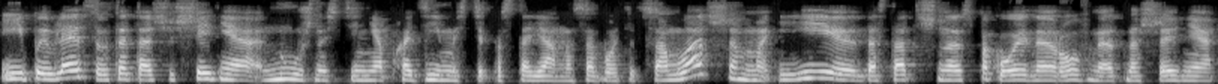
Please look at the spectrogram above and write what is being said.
и появляется вот это ощущение нужности, необходимости постоянно заботиться о младшем и достаточно спокойное, ровное отношение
